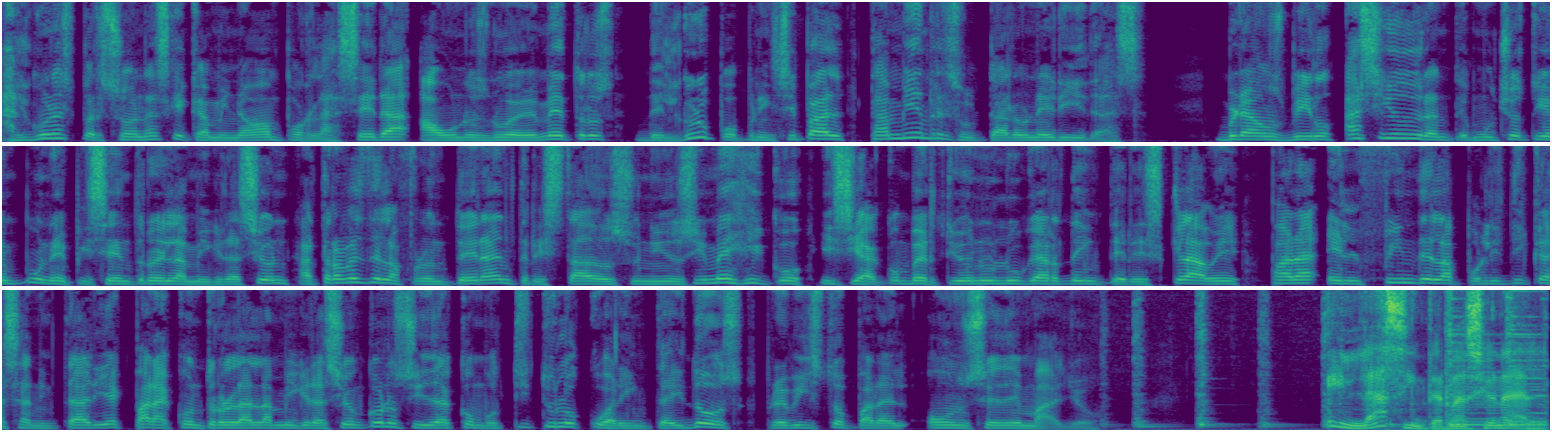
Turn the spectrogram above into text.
Algunas personas que caminaban por la acera a unos 9 metros del grupo principal también resultaron heridas. Brownsville ha sido durante mucho tiempo un epicentro de la migración a través de la frontera entre Estados Unidos y México y se ha convertido en un lugar de interés clave para el fin de la política sanitaria para controlar la migración conocida como Título 42, previsto para el 11 de mayo. Enlace Internacional.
